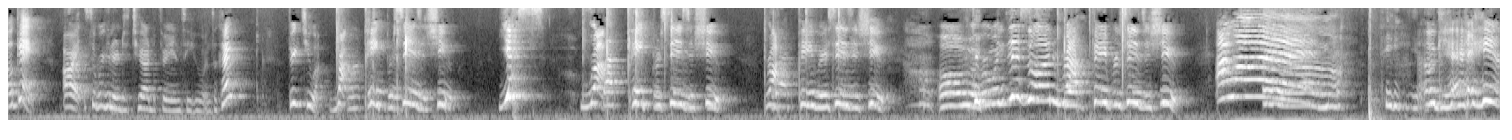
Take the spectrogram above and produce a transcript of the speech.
Okay. Alright, so we're gonna do two out of three and see who wins, okay? Three, two, one. Rock, paper, scissors, shoot. Yes! Rock, paper, scissors, shoot. Rock, paper, scissors, shoot. Oh, whoever wins this one, rock, paper, scissors, shoot. Okay.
